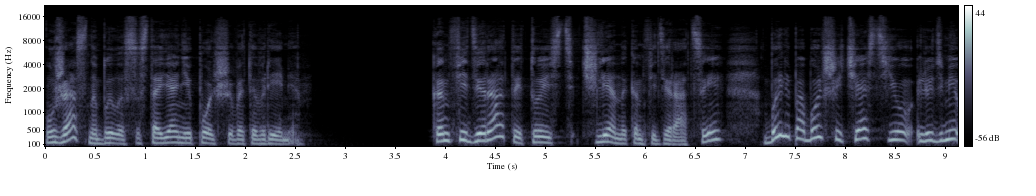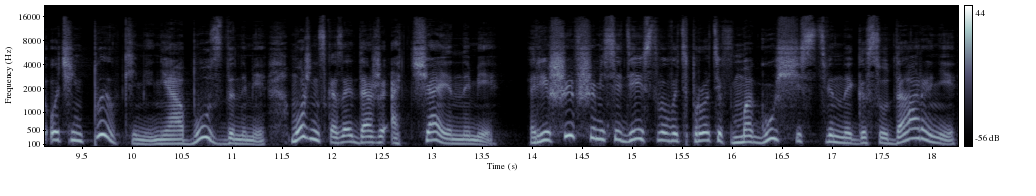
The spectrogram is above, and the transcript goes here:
Ужасно было состояние Польши в это время. Конфедераты, то есть члены конфедерации, были по большей частью людьми очень пылкими, необузданными, можно сказать, даже отчаянными, решившимися действовать против могущественной государыни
